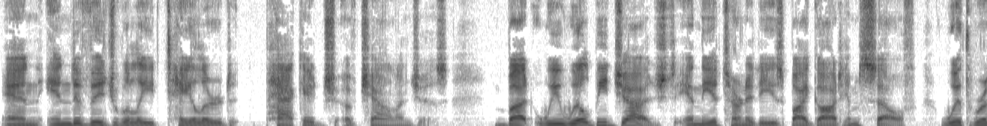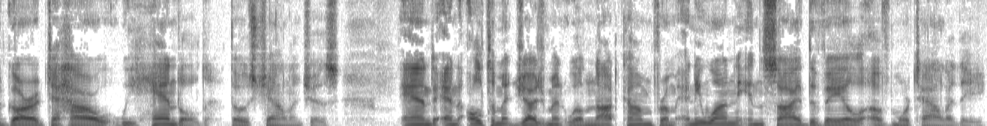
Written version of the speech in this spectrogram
an individually tailored package of challenges. But we will be judged in the eternities by God Himself with regard to how we handled those challenges and an ultimate judgment will not come from anyone inside the veil of mortality.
